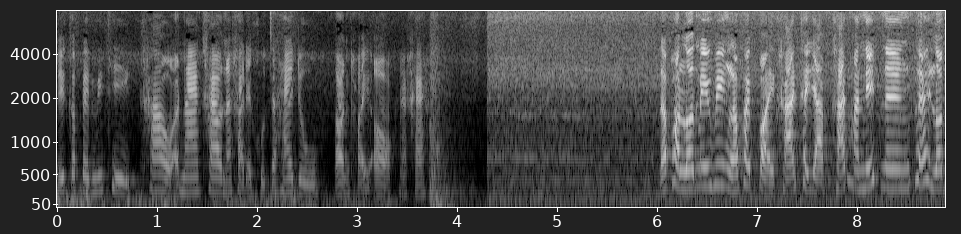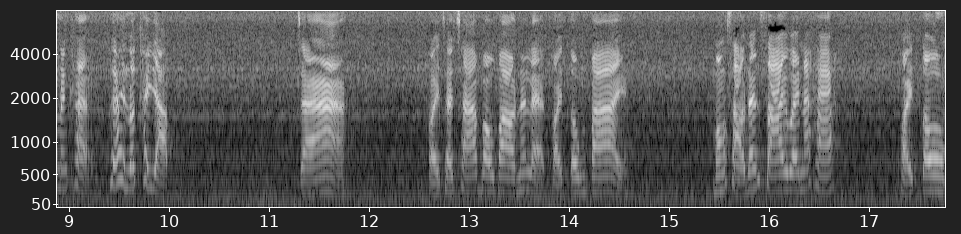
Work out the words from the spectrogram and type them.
นี่ก็เป็นวิธีเข้าเอาหน้าเข้านะคะ เดี๋ยวครูจะให้ดูตอนถอยออกนะคะ แล้วพอรถไม่วิ่งเราค่อยปล่อยคลัดขยับคลัดมานิดนึง เพื่อให้รถมันเพื่อให้รถขยับ จ้า ถอยช้าๆเบาๆนั่นแหละ ถอยตรงไป มองเสาด้านซ้ายไว้นะคะ ถอยตรง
